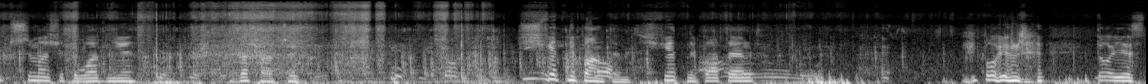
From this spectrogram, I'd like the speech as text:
I trzyma się to ładnie za haczyk. Świetny patent, świetny patent. I powiem, że to jest,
